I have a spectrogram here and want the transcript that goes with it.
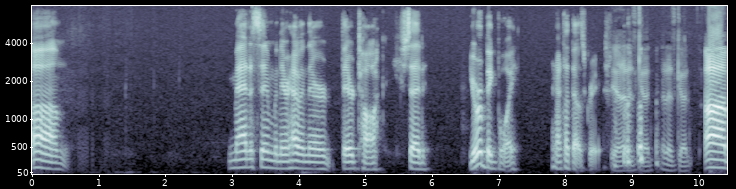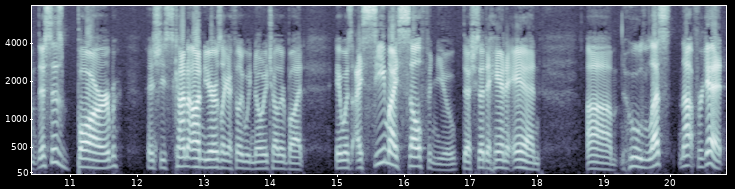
Um, Madison, when they were having their their talk, he said, "You're a big boy," and I thought that was great. Yeah, that is good. that is good. Um, this is Barb, and she's kind of on yours. Like I feel like we know each other, but it was I see myself in you that she said to Hannah Ann, um, who let's not forget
